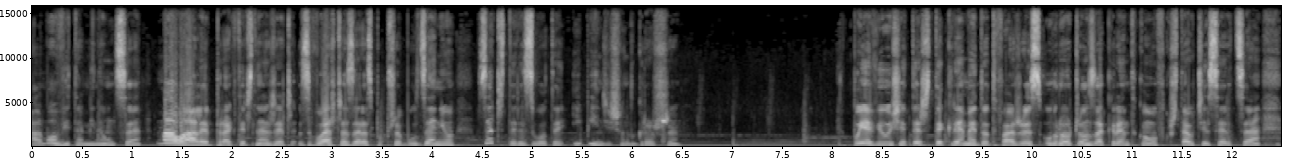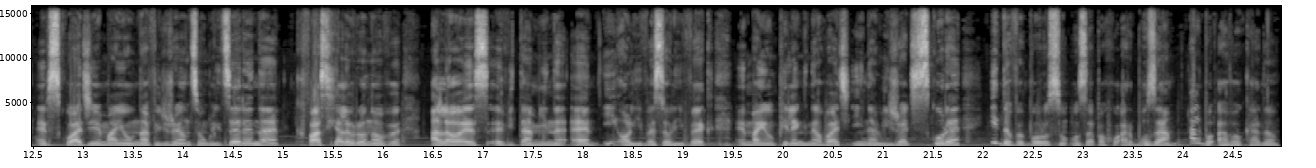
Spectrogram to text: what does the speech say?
albo witaminą C. Mała, ale praktyczna rzecz, zwłaszcza zaraz po przebudzeniu, za 4 zł i 50 groszy. Pojawiły się też te kremy do twarzy z uroczą zakrętką w kształcie serca. W składzie mają nawilżającą glicerynę, kwas hialuronowy, aloes, witaminę E i oliwę z oliwek. Mają pielęgnować i nawilżać skórę i do wyboru są o zapachu arbuza albo awokado.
